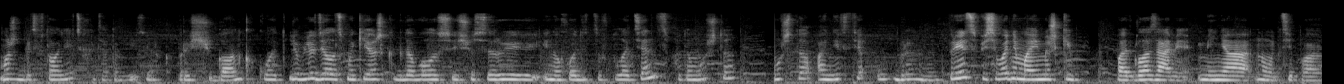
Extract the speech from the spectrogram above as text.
Может быть в туалете, хотя там есть зеркало. Прыщуган какой-то. Люблю делать макияж, когда волосы еще сырые и находятся в полотенце, потому что, потому что они все убраны. В принципе, сегодня мои мешки под глазами меня, ну, типа,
